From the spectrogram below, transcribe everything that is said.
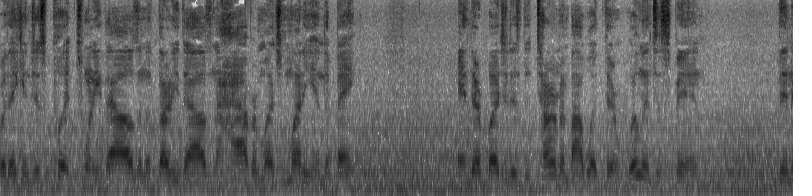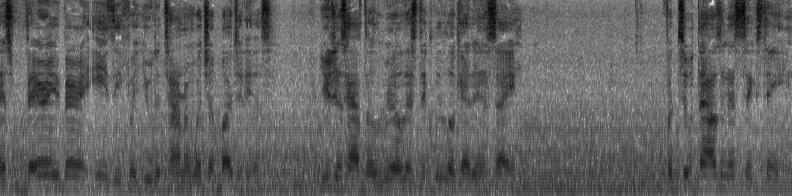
where they can just put 20,000 or 30,000 or however much money in the bank and their budget is determined by what they're willing to spend, then it's very, very easy for you to determine what your budget is. You just have to realistically look at it and say, for 2016,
